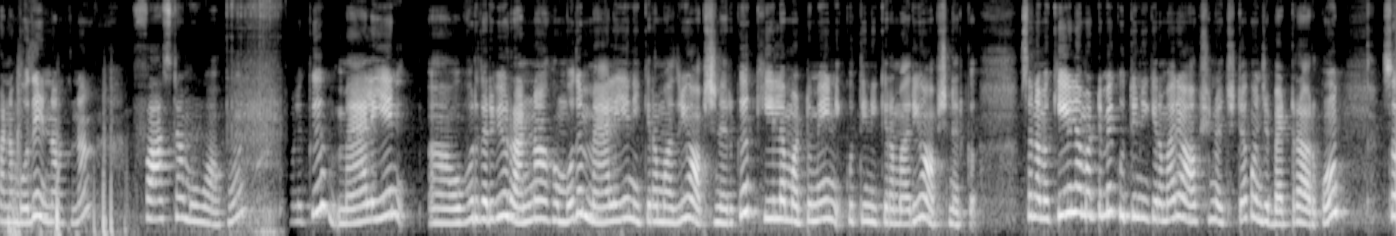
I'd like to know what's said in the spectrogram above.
பண்ணும்போது என்ன ஆகுன்னா ஃபாஸ்ட்டாக மூவ் ஆகும். உங்களுக்கு மேலேயே ஒவ்வொரு தடவையும் ரன் ஆகும்போது மேலேயே நிற்கிற மாதிரியும் ஆப்ஷன் இருக்குது கீழே மட்டுமே குத்தி நிற்கிற மாதிரியும் ஆப்ஷன் இருக்குது ஸோ நம்ம கீழே மட்டுமே குத்தி நிற்கிற மாதிரி ஆப்ஷன் வச்சுட்டா கொஞ்சம் பெட்டராக இருக்கும். ஸோ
